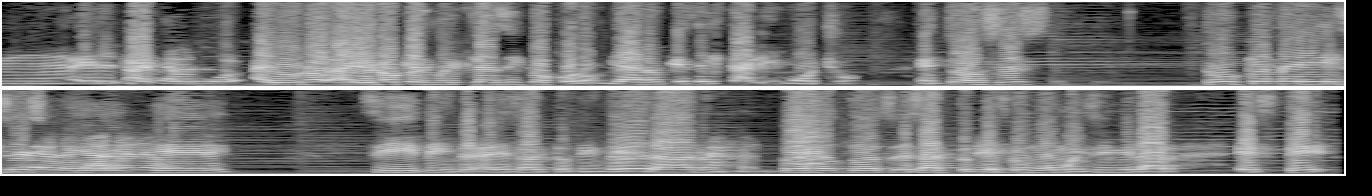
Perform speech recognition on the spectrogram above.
Mm, hay, uno, hay uno que es muy clásico colombiano, que es el calimocho. Entonces, ¿tú qué me dices? Que, sí, exacto, tinte de verano, todo, todo, exacto, que es como muy similar. Este,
